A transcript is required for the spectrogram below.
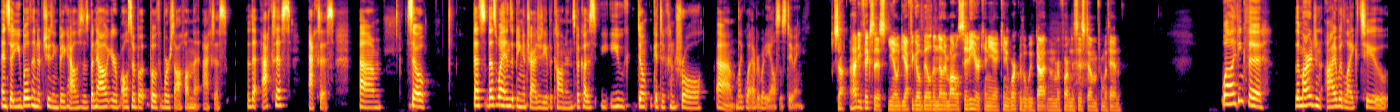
And so you both end up choosing big houses, but now you're also bo- both worse off on the access, the access axis. Um, so that's that's why it ends up being a tragedy of the commons because you don't get to control um, like what everybody else is doing. So how do you fix this? You know, do you have to go build another model city, or can you can you work with what we've got and reform the system from within? Well, I think the the margin I would like to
